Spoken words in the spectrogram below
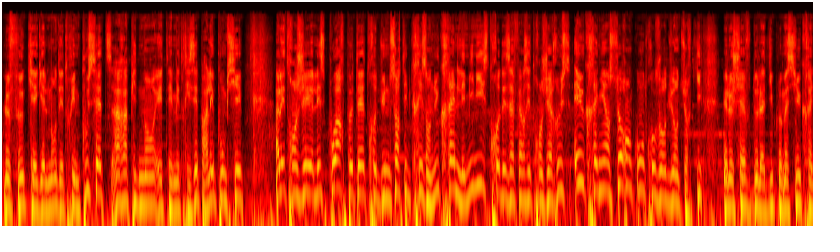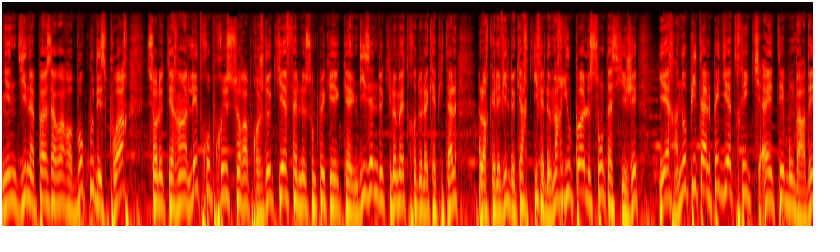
Le feu qui a également détruit une poussette a rapidement été maîtrisé par les pompiers l'espoir peut-être d'une sortie de crise en Ukraine. Les ministres des Affaires étrangères russes et ukrainiens se rencontrent aujourd'hui en Turquie. Mais le chef de la diplomatie ukrainienne dit n'a pas avoir beaucoup d'espoir. Sur le terrain, les troupes russes se rapprochent de Kiev. Elles ne sont plus qu'à une dizaine de kilomètres de la capitale, alors que les villes de Kharkiv et de Mariupol sont assiégées. Hier, un hôpital pédiatrique a été bombardé.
